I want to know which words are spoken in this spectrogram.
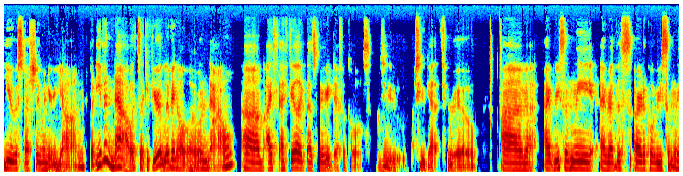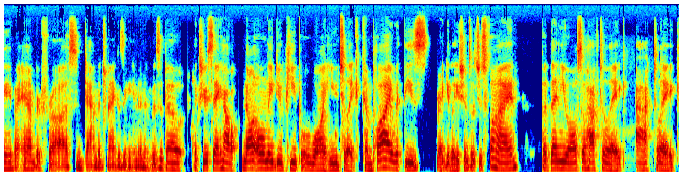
you especially when you're young. But even now it's like if you're living alone now um, I, I feel like that's very difficult Mhm. to to get through. Um, i recently i read this article recently by amber frost in damage magazine and it was about like she was saying how not only do people want you to like comply with these regulations which is fine but then you also have to like act like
